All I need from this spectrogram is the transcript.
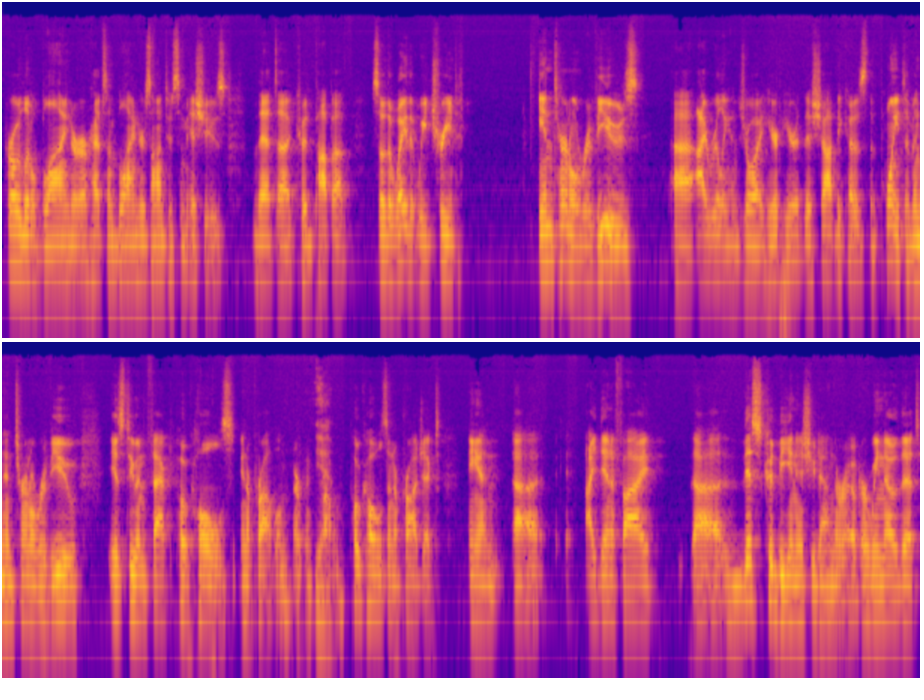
grow a little blind or have some blinders onto some issues that uh, could pop up. So the way that we treat internal reviews, uh, I really enjoy here here at this shop because the point of an internal review is to in fact poke holes in a problem or yeah. problem, poke holes in a project and uh, identify uh, this could be an issue down the road, or we know that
